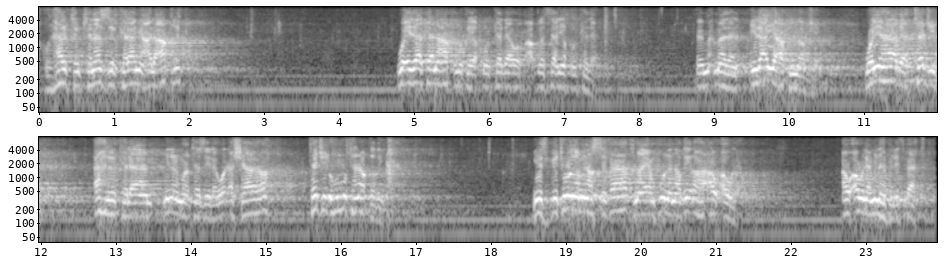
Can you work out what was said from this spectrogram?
يقول هل تنزل كلامي على عقلك؟ وإذا كان عقلك يقول كذا وعقل الثاني يقول كذا. ماذا؟ إلى أي عقل نرجع؟ ولهذا تجد أهل الكلام من المعتزلة والأشاعرة تجدهم متناقضين. يثبتون من الصفات ما ينفون نظيرها أو أولى. أو أولى منها في الإثبات.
